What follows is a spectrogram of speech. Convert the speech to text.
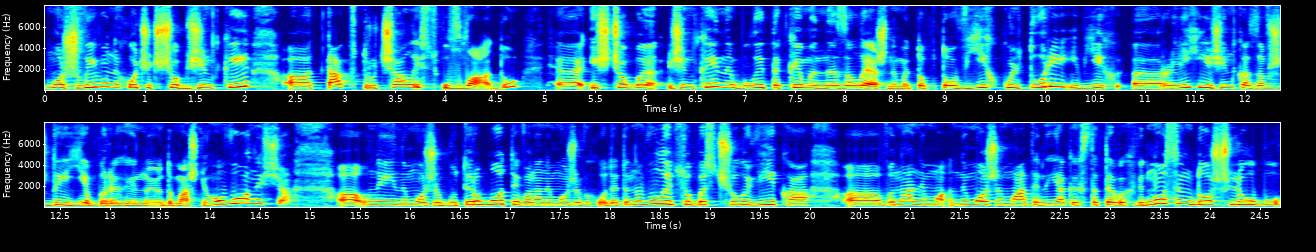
можливо, не хочуть, щоб жінки так втручались у владу. І щоб жінки не були такими незалежними, тобто в їх культурі і в їх релігії жінка завжди є берегиною домашнього вогнища. У неї не може бути роботи, вона не може виходити на вулицю без чоловіка, вона не, може мати ніяких статевих відносин до шлюбу.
